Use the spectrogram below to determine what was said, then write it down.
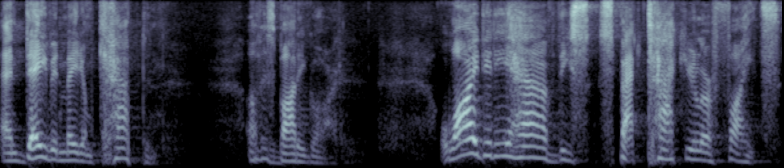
And David made him captain of his bodyguard. Why did he have these spectacular fights?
